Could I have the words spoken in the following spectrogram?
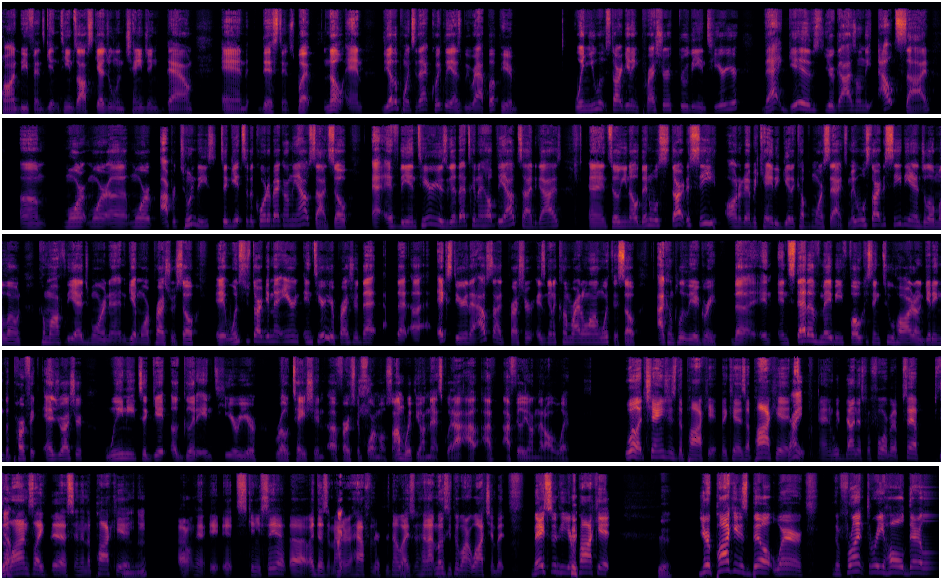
on defense, getting teams off schedule and changing down and distance. But no, and the other point to that quickly as we wrap up here, when you start getting pressure through the interior, that gives your guys on the outside um, more more uh more opportunities to get to the quarterback on the outside. So if the interior is good, that's going to help the outside guys. And so, you know, then we'll start to see Arnold Ebiketie get a couple more sacks. Maybe we'll start to see D'Angelo Malone come off the edge more and, and get more pressure. So it once you start getting that interior pressure, that that uh, exterior, the outside pressure is going to come right along with it. So I completely agree. The in, instead of maybe focusing too hard on getting the perfect edge rusher, we need to get a good interior rotation uh, first and foremost. So I'm with you on that, Squid. I I I feel you on that all the way. Well, it changes the pocket because a pocket, right? And we've done this before, but say the yeah. lines like this, and then the pocket. Mm-hmm. I don't think it, it's. Can you see it? Uh, it doesn't matter. I, Half of this is nobody's. Most people aren't watching, but basically, your pocket. yeah. Your pocket is built where the front three hold their line,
